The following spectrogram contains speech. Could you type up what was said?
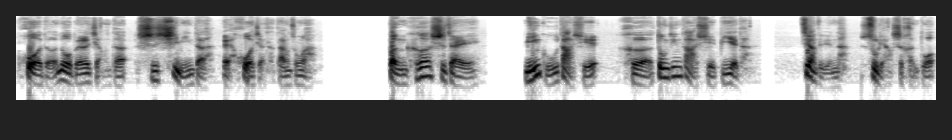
获得诺贝尔奖的十七名的哎获奖者当中啊，本科是在名古屋大学和东京大学毕业的，这样的人呢，数量是很多。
